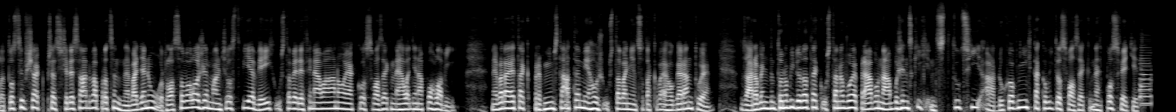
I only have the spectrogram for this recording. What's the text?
Letos si však přes 62% nevaděnů odhlasovalo, že manželství je v jejich ústavě definováno jako svazek nehledě na pohlaví. Nevada je tak prvním státem, jehož ústava něco takového garantuje. Zároveň tento nový dodatek ustanovuje právo náboženských institucí a duchovních takovýto svazek neposvětit.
